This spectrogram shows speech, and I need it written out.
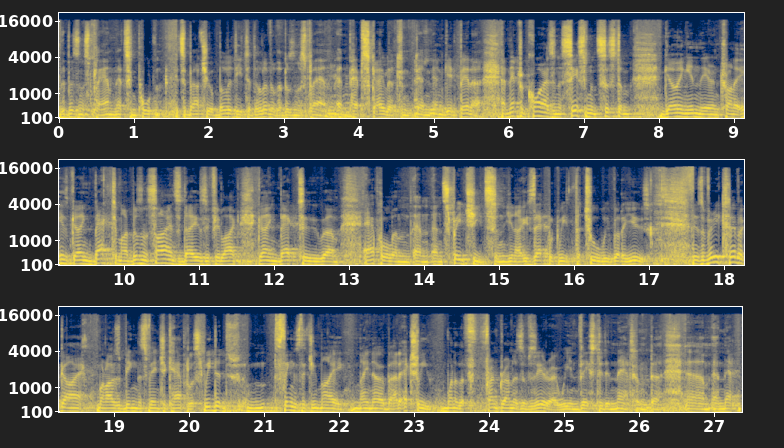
the business plan, that's important. It's about your ability to deliver the business plan mm-hmm. and perhaps scale it and, and, and, get better. And that requires an assessment system going in there and trying to, he's going back to my business science days, if you like, going back to um, Apple and, and, and spreadsheets and, you know, is that what we, the tool we've got to use? There's a very clever guy when I was being this venture capitalist. We did things that you may may know about. Actually, one of the front runners of Xero, we invested in that, and uh, um, and that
